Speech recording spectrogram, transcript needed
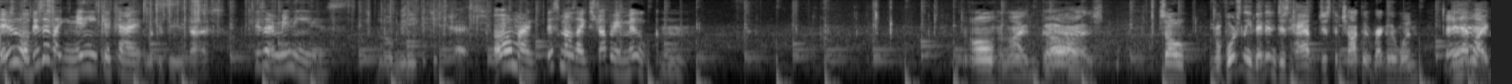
Ew, these are like mini Kit Kats. Look at these guys. These are minis. Little mini Kit Kats. Oh my, this smells like strawberry milk. Mm. Oh my gosh. So, unfortunately, they didn't just have just a chocolate regular one. They had like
